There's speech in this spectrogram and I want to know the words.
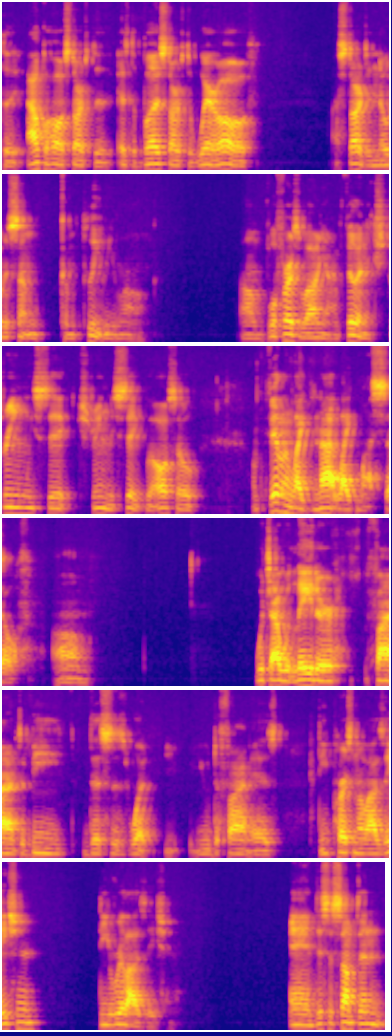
the alcohol starts to, as the buzz starts to wear off, I start to notice something completely wrong. Um, well, first of all, you know, I'm feeling extremely sick, extremely sick, but also I'm feeling like not like myself, um, which I would later find to be this is what you define as depersonalization, derealization. And this is something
